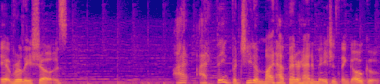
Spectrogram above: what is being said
It really shows. I I think Vegeta might have better animations than Goku.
